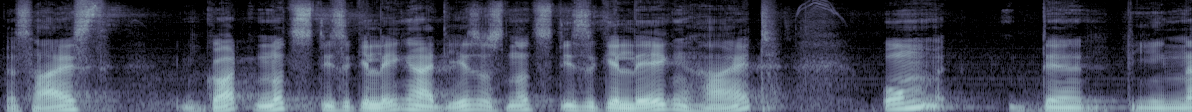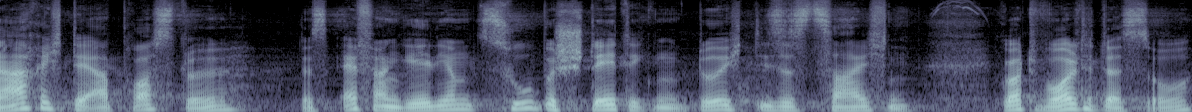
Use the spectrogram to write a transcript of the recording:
Das heißt, Gott nutzt diese Gelegenheit, Jesus nutzt diese Gelegenheit, um die Nachricht der Apostel, das Evangelium zu bestätigen durch dieses Zeichen. Gott wollte das so,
